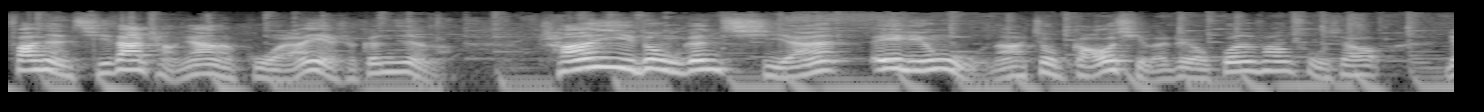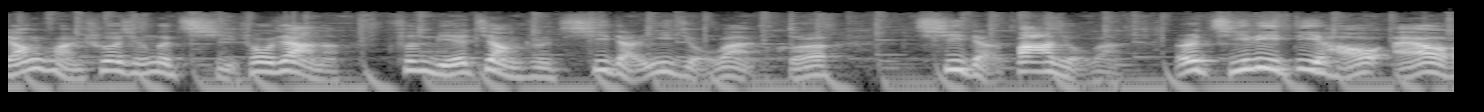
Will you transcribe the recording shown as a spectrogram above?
发现其他厂家呢果然也是跟进了。长安逸动跟起研 A 零五呢，就搞起了这个官方促销，两款车型的起售价呢，分别降至七点一九万和七点八九万。而吉利帝豪 L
